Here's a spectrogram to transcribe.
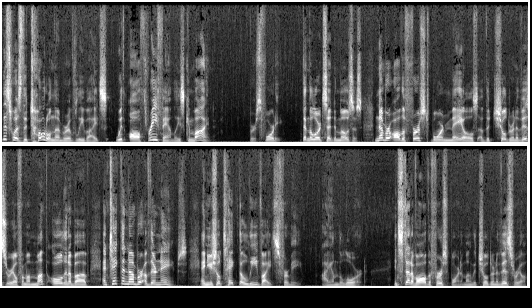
This was the total number of Levites with all three families combined. Verse 40. Then the Lord said to Moses, Number all the firstborn males of the children of Israel from a month old and above, and take the number of their names, and you shall take the Levites for me. I am the Lord. Instead of all the firstborn among the children of Israel,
